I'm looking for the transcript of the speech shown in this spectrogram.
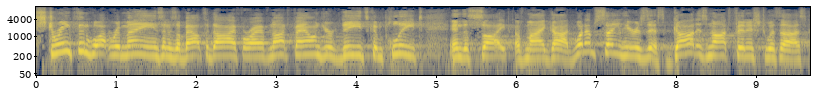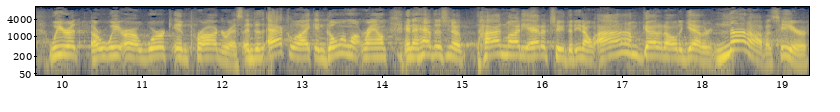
Strengthen what remains and is about to die, for I have not found your deeds complete in the sight of my God. What I'm saying here is this God is not finished with us. We are, we are a work in progress. And to act like and go around and to have this, you know, high and mighty attitude that, you know, I'm got it all together. None of us here,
